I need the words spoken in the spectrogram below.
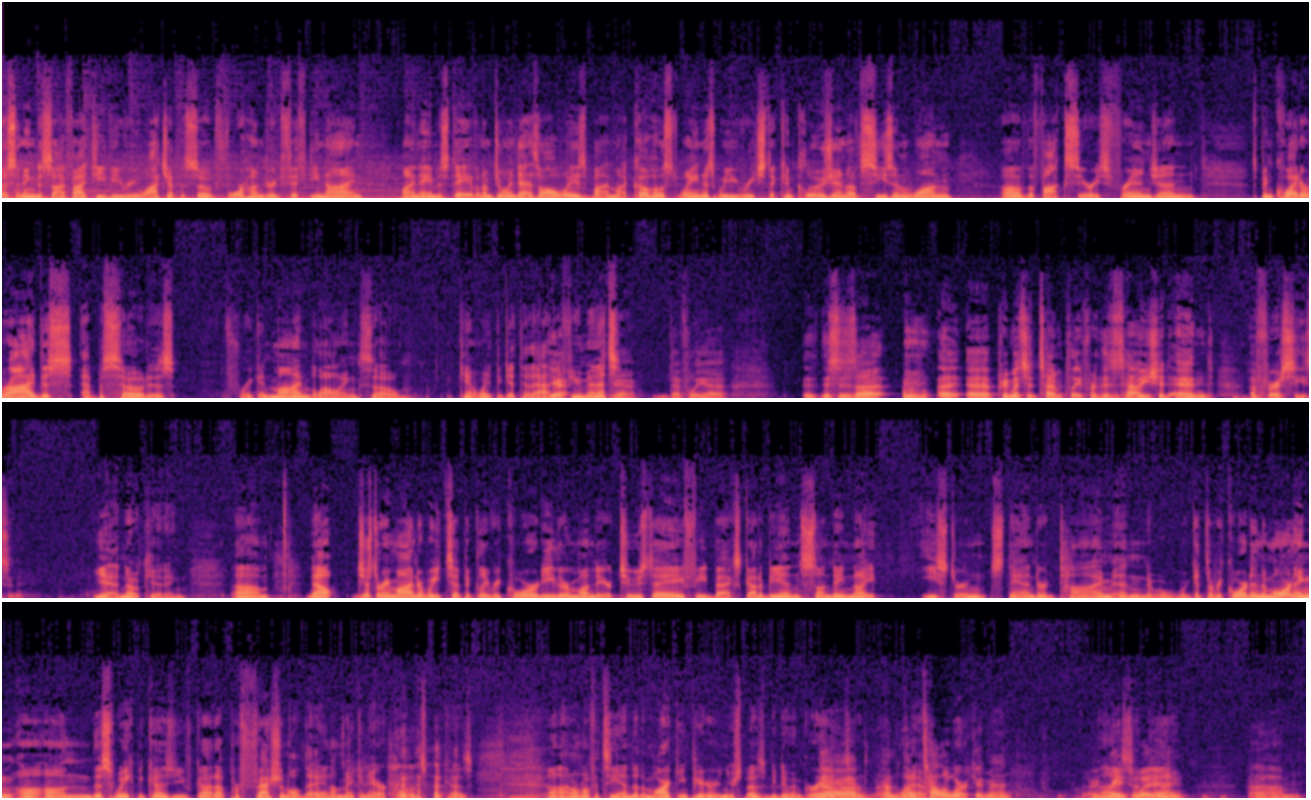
listening to Sci Fi TV Rewatch, episode 459. My name is Dave, and I'm joined, as always, by my co host Wayne as we reach the conclusion of season one of the Fox series Fringe. And it's been quite a ride. This episode is freaking mind blowing. So can't wait to get to that yeah, in a few minutes. Yeah, definitely. Uh, this is uh, a, pretty much a template for this is how you should end a first season. Yeah, no kidding. Um, now, just a reminder we typically record either Monday or Tuesday. Feedback's got to be in Sunday night Eastern Standard Time, and we get to record in the morning on, on, this week because you've got a professional day, and I'm making air quotes because uh, I don't know if it's the end of the marking period and you're supposed to be doing grades. No, I'm, I'm, I'm teleworking, man. Our nice, grades went okay. in. Um,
